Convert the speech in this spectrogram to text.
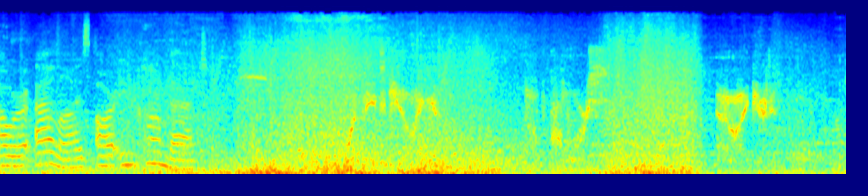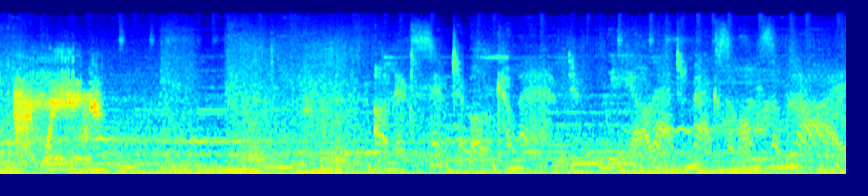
Our allies are in combat. What needs killing? Of course. I like it. I'm waiting. Unacceptable command. We are at maximum supply.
